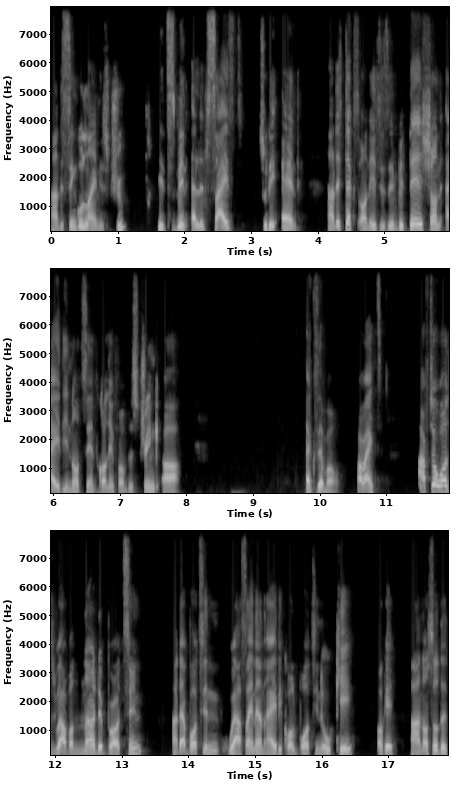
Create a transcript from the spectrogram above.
and the single line is true. It's been ellipsized to the end, and the text on it is invitation ID not sent, calling from the string R. XML. All right. Afterwards, we have another button, and that button we assign an ID called button OK. Okay, and also the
